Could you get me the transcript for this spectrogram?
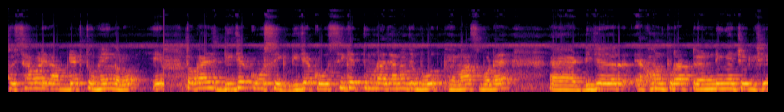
শস্যাবাড়ির আপডেট তো হয়ে গেল। তো গাইজ ডিজে কৌশিক ডিজে কৌশিকের তোমরা জানো যে বহুত ফেমাস বটে। ডিজের এখন পুরো ট্রেন্ডিংয়ে চলছে।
